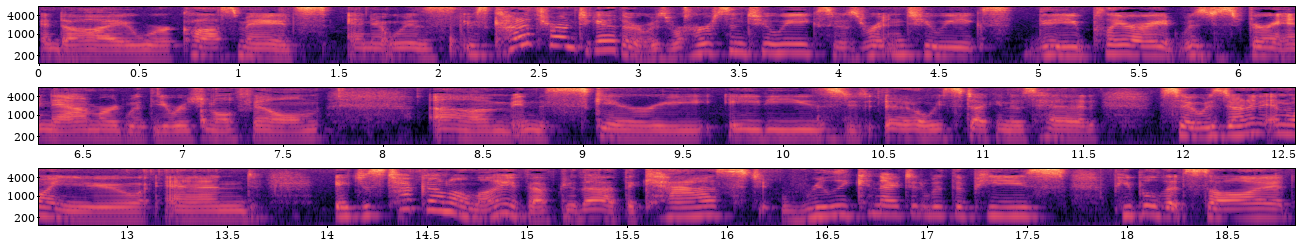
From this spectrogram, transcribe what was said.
and I were classmates, and it was it was kind of thrown together. It was rehearsed in two weeks. It was written two weeks. The playwright was just very enamored with the original film. Um, in the scary 80s. It, it, always stuck in his head. So it was done at NYU, and it just took on a life after that. The cast really connected with the piece. People that saw it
